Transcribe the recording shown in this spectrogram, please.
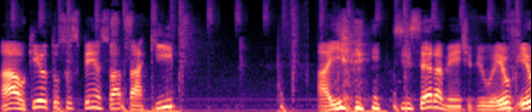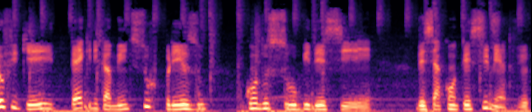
Ah, o que? Eu tô suspenso. Ah, tá aqui. Aí, sinceramente, viu? Eu, eu fiquei tecnicamente surpreso quando soube desse desse acontecimento, viu?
